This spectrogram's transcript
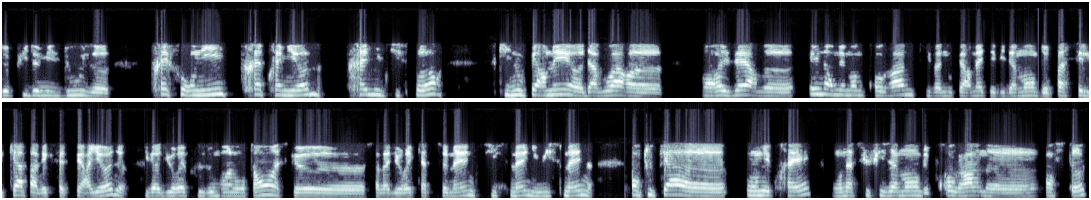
depuis 2012 très fourni, très premium, très multisport, ce qui nous permet euh, d'avoir euh, en réserve euh, énormément de programmes qui va nous permettre évidemment de passer le cap avec cette période qui va durer plus ou moins longtemps. Est-ce que ça va durer quatre semaines, six semaines, huit semaines? En tout cas, on est prêt. On a suffisamment de programmes en stock.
